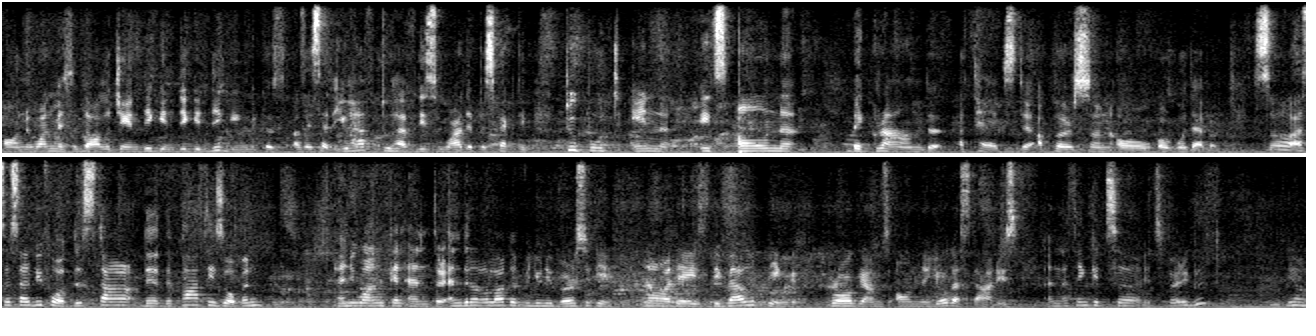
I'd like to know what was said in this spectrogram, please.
on one methodology and digging, digging, digging. Because, as I said, you have to have this wider perspective to put in its own background, a text, a person, or, or whatever. So, as I said before, the star, the, the path is open. Anyone can enter, and there are a lot of university nowadays developing programs on yoga studies, and I think it's uh, it's very good. Yeah.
